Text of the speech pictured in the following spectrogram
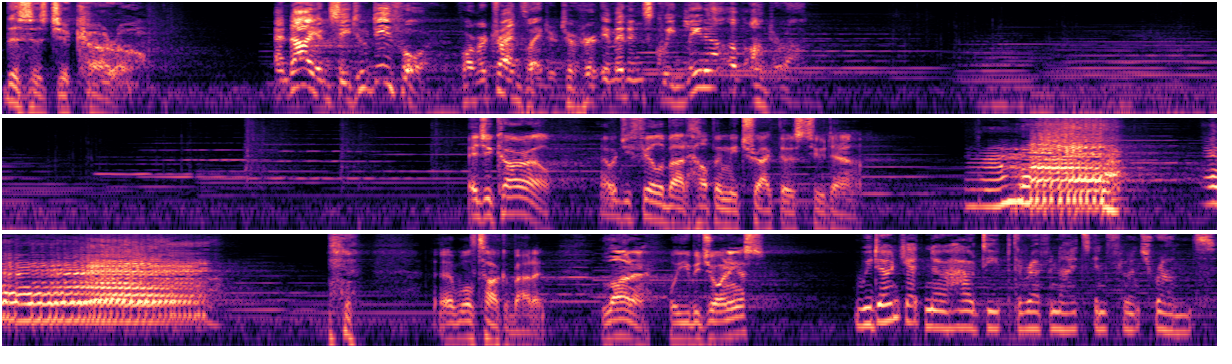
This is Jakarro. And I am C2D4, former translator to Her Eminence Queen Lena of Onderon. Hey, Jakarro, how would you feel about helping me track those two down? uh, we'll talk about it. Lana, will you be joining us? We don't yet know how deep the Revanites' influence runs.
